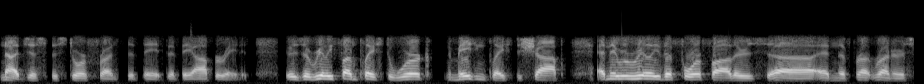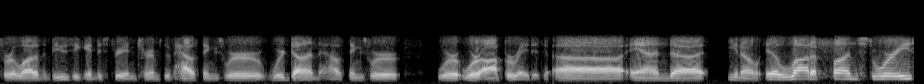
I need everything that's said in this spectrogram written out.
not just the storefronts that they that they operated. It was a really fun place to work, amazing place to shop, and they were really the forefathers uh, and the front runners for a lot of the music industry in terms of how things were were done, how things were were, were operated, uh, and uh, you know a lot of fun stories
